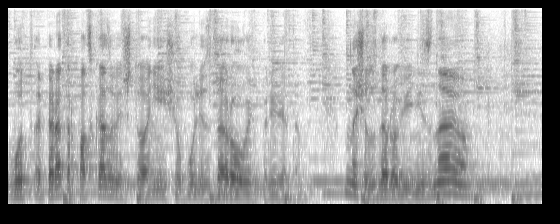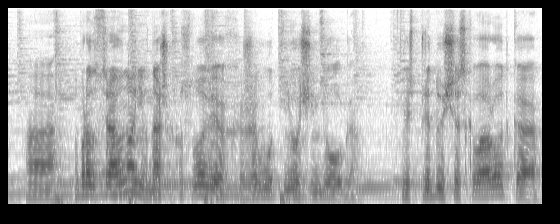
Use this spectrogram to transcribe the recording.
Вот оператор подсказывает, что они еще более здоровые при этом. Ну, насчет здоровья не знаю. А, но, правда, все равно они в наших условиях живут не очень долго. То есть предыдущая сковородка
